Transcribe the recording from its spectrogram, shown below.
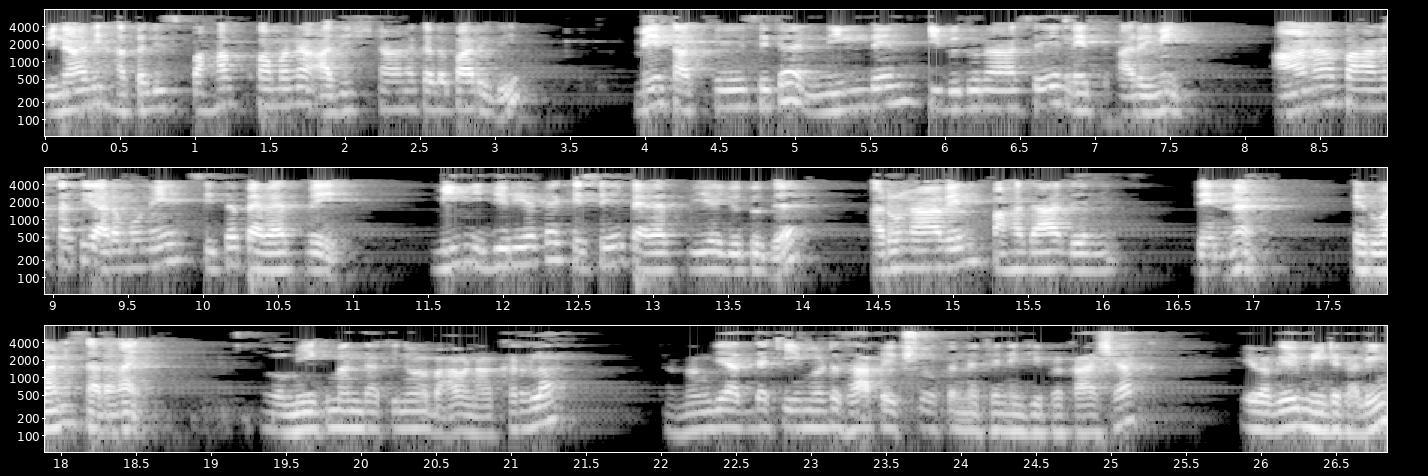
විනාඩි 45ක් පමණ අදිෂ්ඨාන කළ පරිදි මේ තත්වයේ සිට නිින්දෙන් පිබිදුනාසේ net අරිමි. ආනාපාන සති අරමුණේ සිත පැවැත්වේ. මින් ඉදිරියට කෙසේ පැවැත්විය යුතුද? අරුණාවෙන් පහදා දෙන්න. තෙරුවන් සරණයි. මේක මම දකින්නවා භාවනා කරලා තමන්ගේ අත්දැකීම් වලට සාපේක්ෂව කරන කෙනෙක්ගේ ප්‍රකාශයක්. ඒ වගේ මීට කලින්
